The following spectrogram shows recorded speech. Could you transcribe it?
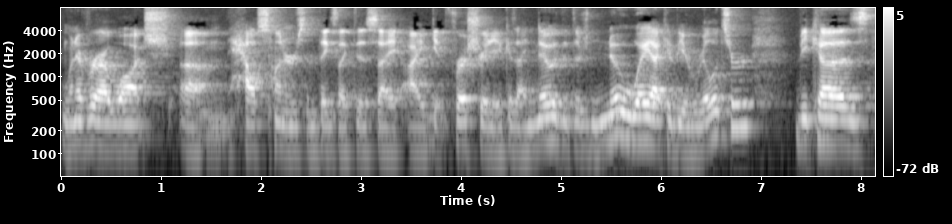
whenever I watch um, house hunters and things like this, I, I get frustrated because I know that there's no way I could be a realtor because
